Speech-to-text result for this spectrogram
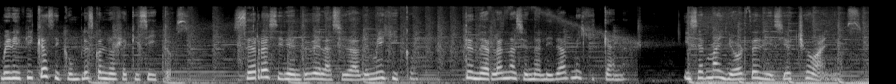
Verifica si cumples con los requisitos. Ser residente de la Ciudad de México, tener la nacionalidad mexicana y ser mayor de 18 años.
